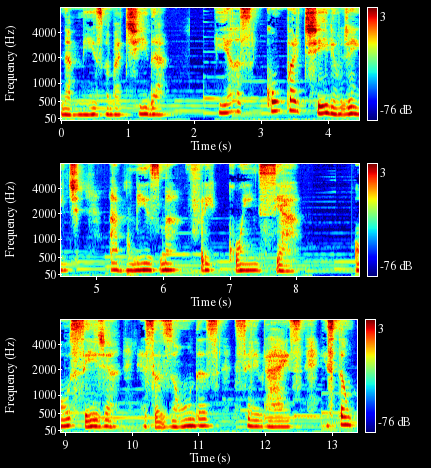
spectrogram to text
na mesma batida. E elas compartilham, gente, a mesma frequência. Ou seja, essas ondas cerebrais estão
